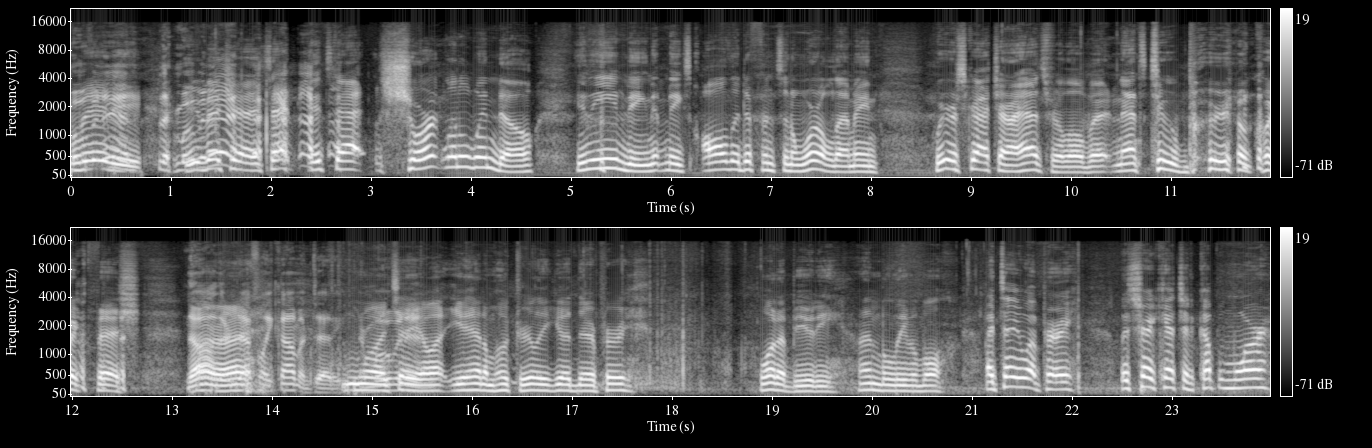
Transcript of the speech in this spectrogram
They're moving baby. They're you betcha. It's that, it's that short little window in the evening that makes all the difference in the world. I mean, we were scratching our heads for a little bit, and that's two real quick fish. No, All they're right. definitely coming, Teddy. They're Well, I moving tell you in. what, you had them hooked really good there, Perry. What a beauty. Unbelievable. I tell you what, Perry, let's try catching a couple more.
